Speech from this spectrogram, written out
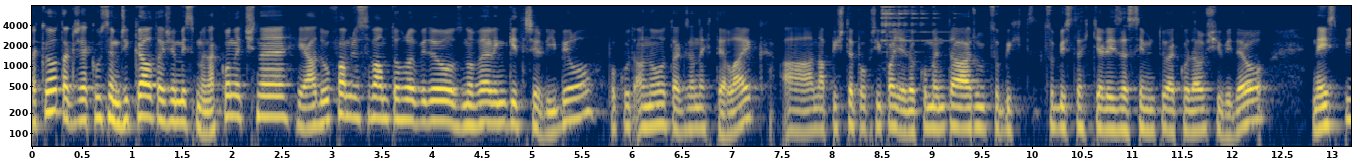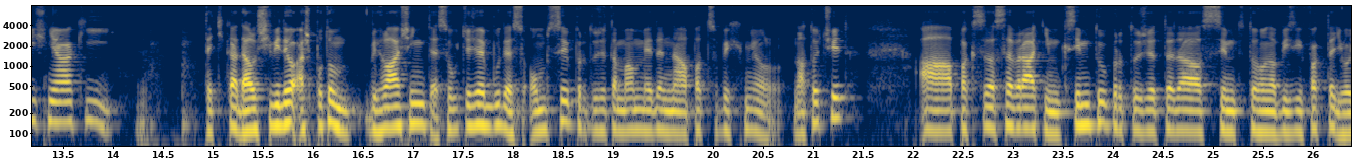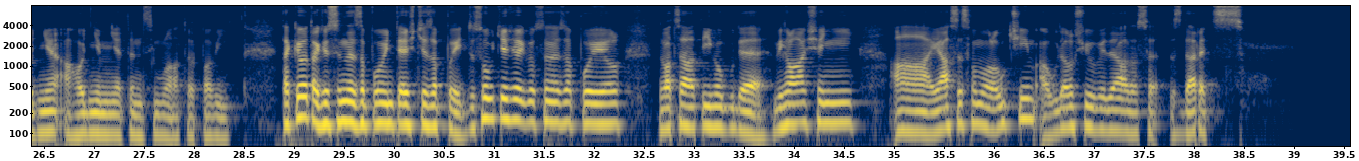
Tak jo, takže jak už jsem říkal, takže my jsme na konečné. Já doufám, že se vám tohle video z nové linky 3 líbilo. Pokud ano, tak zanechte like a napište po případě do komentářů, co, bych, co byste chtěli ze Simtu jako další video. Nejspíš nějaký teďka další video až po tom vyhlášení té soutěže bude z OMSy, protože tam mám jeden nápad, co bych měl natočit. A pak se zase vrátím k Simtu, protože teda Simt toho nabízí fakt teď hodně a hodně mě ten simulátor baví. Tak jo, takže se nezapomeňte ještě zapojit do soutěže, kdo se nezapojil. 20. bude vyhlášení a já se s vámi loučím a u dalšího videa zase zdarec.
